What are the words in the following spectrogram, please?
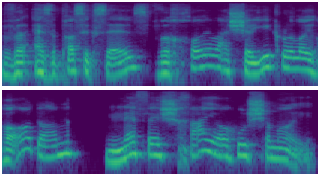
The- as the pasuk says, "V'choel asher yikra lo ha'adam nefesh chaya hu shamoy,"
